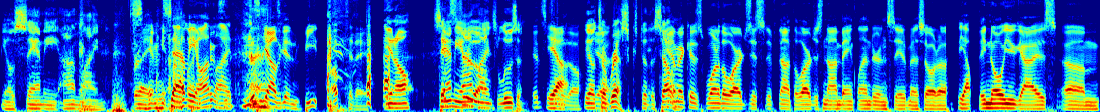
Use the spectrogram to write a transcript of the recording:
you know Sammy Online, Right. Sammy Online. this gal's getting beat up today. you know, Sammy It's true, though. Online's losing. It's Yeah. true though. You know, it's Yeah. a risk to the seller. AMEC is one of the largest, if not the largest, non-bank lender in the state of Minnesota. Yep. They know you guys, um,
